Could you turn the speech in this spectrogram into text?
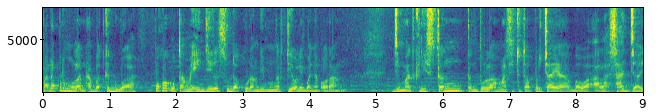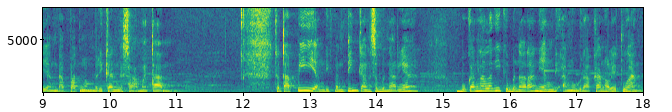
Pada permulaan abad kedua, pokok utama Injil sudah kurang dimengerti oleh banyak orang. Jemaat Kristen tentulah masih tetap percaya bahwa Allah saja yang dapat memberikan keselamatan. Tetapi yang dipentingkan sebenarnya bukanlah lagi kebenaran yang dianugerahkan oleh Tuhan,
